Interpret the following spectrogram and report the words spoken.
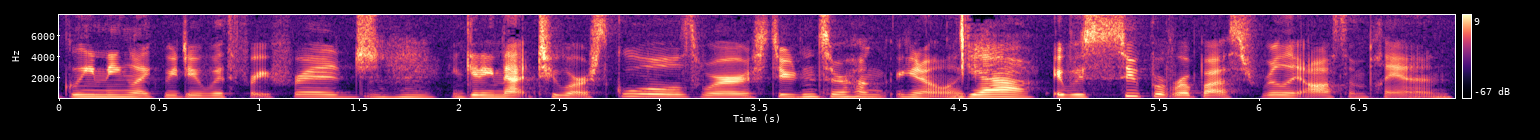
gleaning like we do with free fridge and getting that to our schools where students are hungry you know like Yeah. it was super robust really awesome plan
